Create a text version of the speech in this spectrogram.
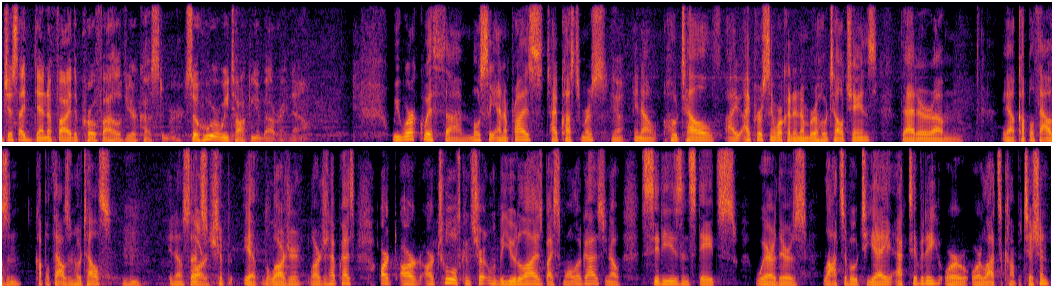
just identify the profile of your customer? So who are we talking about right now? We work with um, mostly enterprise type customers. Yeah. You know, hotel. I, I personally work on a number of hotel chains that are, um, you know, a couple thousand, couple thousand hotels. Mm-hmm. You know, so that's chip, yeah, the larger, larger type guys. Our, our our tools can certainly be utilized by smaller guys. You know, cities and states where there's lots of OTA activity or, or lots of competition,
